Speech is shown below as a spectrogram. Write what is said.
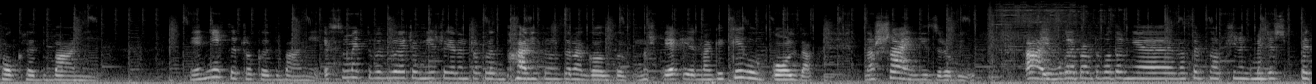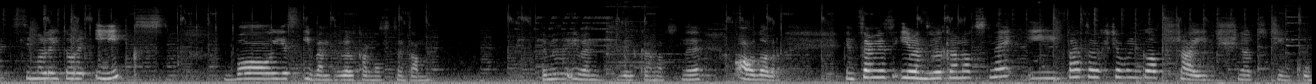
chocolate bunny. Ja nie chcę chocolate bunny. Ja w sumie gdyby wyleciał mi jeszcze jeden chocolate bunny, to bym na golda. Na, jak, na jakiego golda? Na shiny zrobił. A i w ogóle prawdopodobnie następny odcinek będzie Pet Simulator X, bo jest event wielkanocny tam. Tam jest event wielkanocny. O, dobra. Więc tam jest event wielkanocny i bardzo chciałbym go obszaić na odcinku.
